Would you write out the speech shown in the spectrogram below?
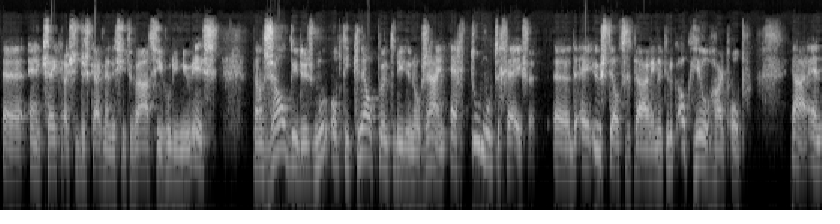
uh, en zeker als je dus kijkt naar de situatie, hoe die nu is, dan zal die dus op die knelpunten die er nog zijn, echt toe moeten geven. Uh, de EU stelt zich daarin natuurlijk ook heel hard op. Ja, en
